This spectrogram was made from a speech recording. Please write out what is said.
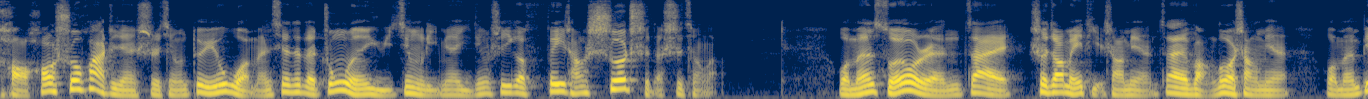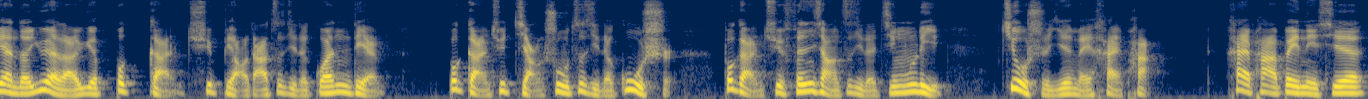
好好说话这件事情，对于我们现在的中文语境里面，已经是一个非常奢侈的事情了。我们所有人在社交媒体上面，在网络上面，我们变得越来越不敢去表达自己的观点，不敢去讲述自己的故事，不敢去分享自己的经历，就是因为害怕，害怕被那些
